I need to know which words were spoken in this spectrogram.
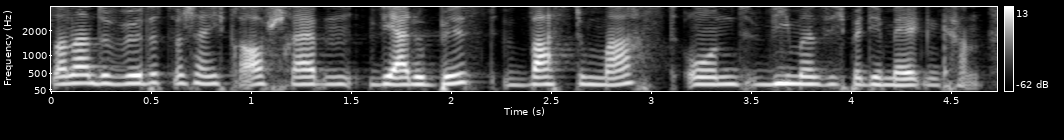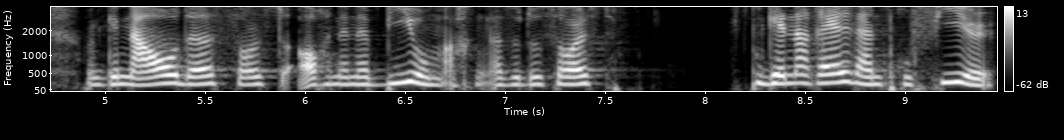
sondern du würdest wahrscheinlich draufschreiben, wer du bist, was du machst und wie man sich bei dir melden kann. Und genau das sollst du auch in deiner Bio machen. Also du sollst generell dein Profil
